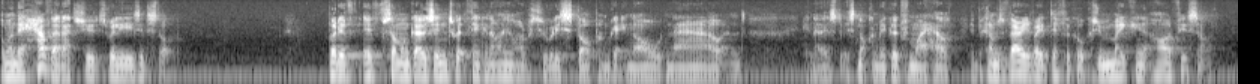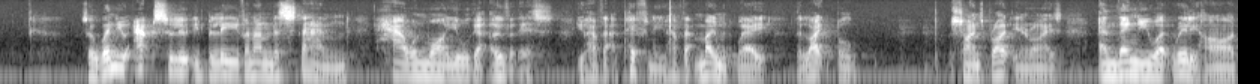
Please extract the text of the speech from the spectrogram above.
And when they have that attitude, it's really easy to stop. But if, if someone goes into it thinking, oh, you know, I should really stop, I'm getting old now, and you know, it's, it's not going to be good for my health, it becomes very, very difficult because you're making it hard for yourself. So when you absolutely believe and understand how and why you will get over this, you have that epiphany, you have that moment where the light bulb shines brightly in your eyes, and then you work really hard,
